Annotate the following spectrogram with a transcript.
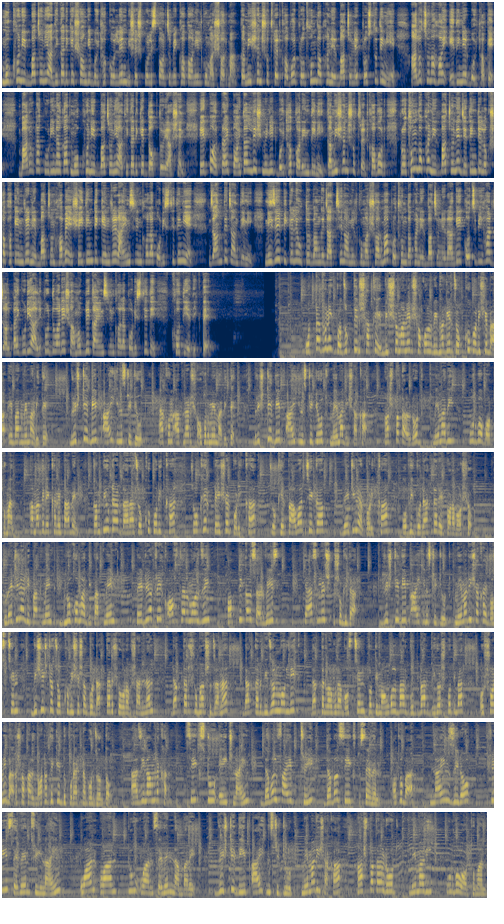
মুখ্য নির্বাচনী আধিকারিকের সঙ্গে বৈঠক করলেন বিশেষ পুলিশ পর্যবেক্ষক অনিল কুমার শর্মা। কমিশন সূত্রের খবর, প্রথম দফা নির্বাচনের প্রস্তুতি নিয়ে আলোচনা হয় এদিনের বৈঠকে। বারোটা কুড়ি নাগাদ মুখ্য নির্বাচনী আধিকারিকের দপ্তরে আসেন। এরপর প্রায় পঁয়তাল্লিশ মিনিট বৈঠক করেন তিনি। কমিশন সূত্রের খবর, প্রথম দফা নির্বাচনে যে তিনটি লোকসভা কেন্দ্রে নির্বাচন হবে, সেই তিনটি কেন্দ্রের আইন শৃঙ্খলা পরিস্থিতি নিয়ে জানতে চান তিনি। নিজেই বিকেলে উত্তরবঙ্গে যাচ্ছেন অনিল কুমার শর্মা। প্রথম দফা নির্বাচনের আগে কোচবিহার জলপাইগুড়ি, আলিপুরদুয়ারে সামগ্রিক আইন শৃঙ্খলা পরিস্থিতি খতিয়ে দেখতে। অত্যাধুনিক প্রযুক্তির সাথে বিশ্বমানের সকল বিভাগের চক্ষু পরিষেবা এবার মেমারিতে। দৃষ্টিদ্বীপ আই ইনস্টিটিউট, এখন আপনার শহর মেমারিতে। দৃষ্টিদ্বীপ আই ইনস্টিটিউট, মেমারি শাখা, হাসপাতাল রোড, মেমারি, পূর্ব বর্ধমান। আমাদের এখানে পাবেন কম্পিউটার দ্বারা চক্ষু পরীক্ষা, চোখের প্রেশার পরীক্ষা, চোখের পাওয়ার চেক আপ রেটিনার পরীক্ষা, অভিজ্ঞ ডাক্তারের পরামর্শ। Retina department glaucoma department paediatric ophthalmology optical service cashless সুবিধা দৃষ্টিদ্বীপ আই ইনস্টিটিউট মেমারি শাখায় বসছেন বিশিষ্ট চক্ষু বিশেষজ্ঞ doctor Sourav Sanyal doctor Subhash Jana doctor Bijan Mallick ডাক্তারবাবুরা বসছেন প্রতি মঙ্গলবার, বুধবার, বৃহস্পতিবার ও শনিবার সকাল নটা থেকে দুপুর একটা পর্যন্ত। আজই নাম লেখান six two eight nine double five three double six seven অথবা nine zero three seven three nine one one two one seven নাম্বারে দৃষ্টিদ্বীপ আই ইনস্টিটিউট, মেমারি শাখা, হাসপাতাল রোড, মেমারি, পূর্ব বর্ধমান।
